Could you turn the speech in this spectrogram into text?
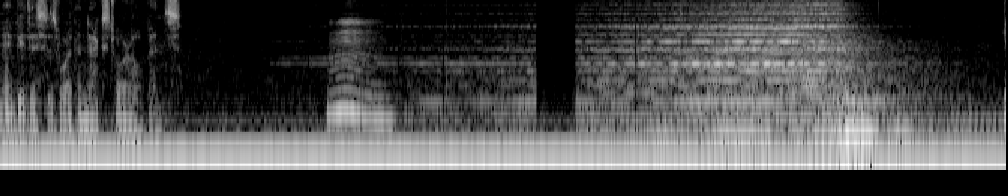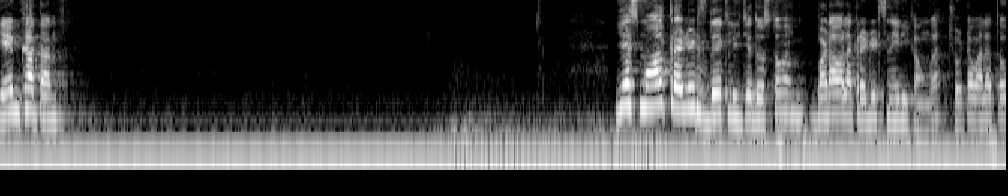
Maybe this is where the next door opens. Hmm. Game खत्म ये स्मॉल क्रेडिट्स देख लीजिए दोस्तों मैं बड़ा वाला क्रेडिट्स नहीं दिखाऊंगा छोटा वाला तो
